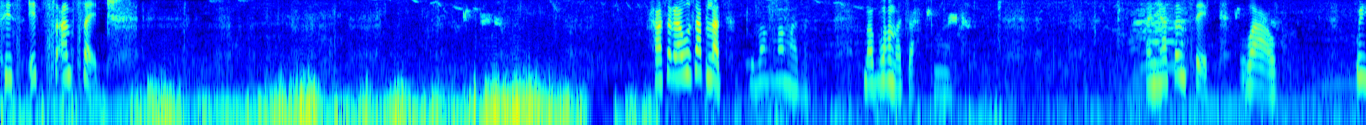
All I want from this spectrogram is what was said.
This is sunset. हा सगळा ऊस आपलाच. बाबू मामाचा? आणि हा सनसेट वाव उई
